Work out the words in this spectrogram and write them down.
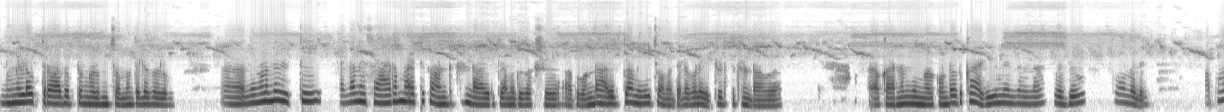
നിങ്ങളുടെ ഉത്തരവാദിത്വങ്ങളും ചുമതലകളും നിങ്ങളെന്ന വ്യക്തി എല്ലാം നിസ്സാരമായിട്ട് കണ്ടിട്ടുണ്ടായിരിക്കാം ഒരു പക്ഷേ അതുകൊണ്ടായിരിക്കാം ഈ ചുമതലകൾ ഏറ്റെടുത്തിട്ടുണ്ടാവുക. കാരണം നിങ്ങൾ കൊണ്ട് അത് കഴിയുമെന്നുള്ള ഒരു തോന്നൽ അപ്പോൾ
